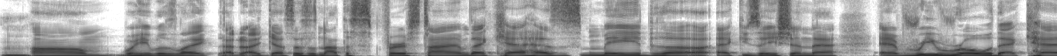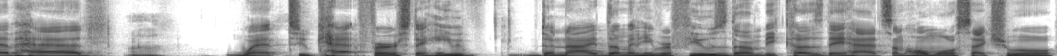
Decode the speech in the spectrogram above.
Um, where he was like, I, I guess this is not the first time that Kev has made the uh, accusation that every role that Kev had went to Cat first, and he denied them and he refused them because they had some homosexual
